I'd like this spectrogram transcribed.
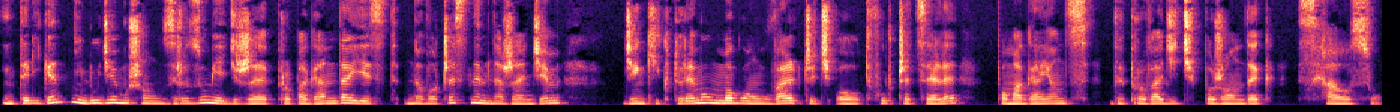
Inteligentni ludzie muszą zrozumieć, że propaganda jest nowoczesnym narzędziem, dzięki któremu mogą walczyć o twórcze cele, pomagając wyprowadzić porządek z chaosu.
